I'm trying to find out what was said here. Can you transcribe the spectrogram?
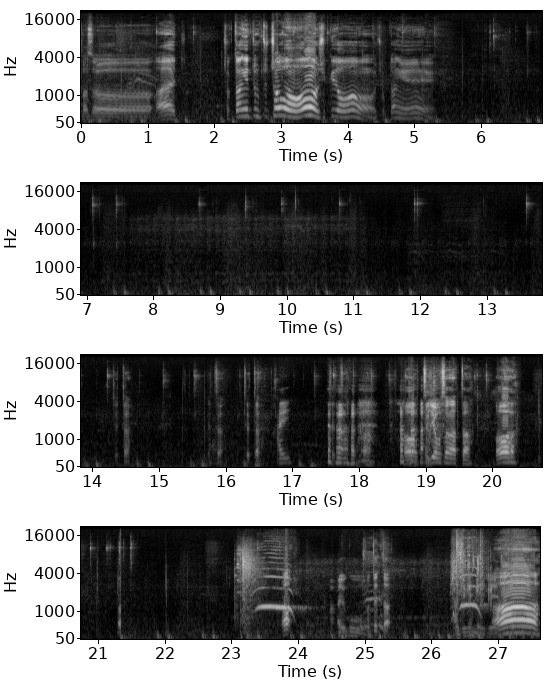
가서 아 적당히 좀 쫓아와 새끼야 적당히 됐다 됐다 됐다. 하이. 됐다. 어, 어 드디어 벗어났다. 어, 아이고. 좋됐다. 아시겠네 이제. 아,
